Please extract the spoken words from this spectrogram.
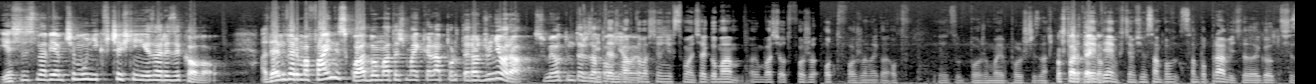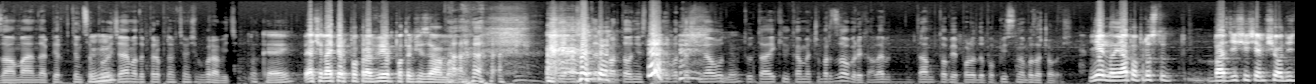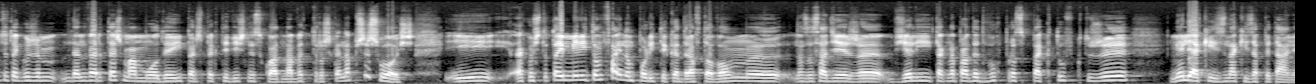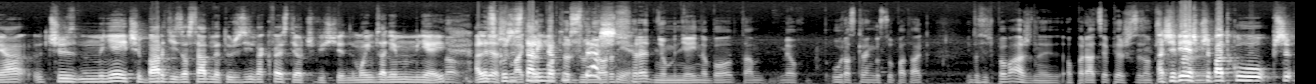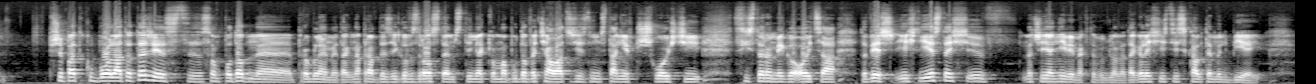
Ja się zastanawiałem, czemu nikt wcześniej nie zaryzykował. A Denver ma fajny skład, bo ma też Michaela Portera Jr. W sumie o tym też i też zapomniałem. warto właśnie nie wspomnieć. Ja go mam właśnie otworzy, otworzonego, otw Jezu Boże, moje polszczyzna. Otwartego. Wiem, wiem, chciałem się sam, po, sam poprawić, dlatego się załamałem najpierw w tym, co Mhm. powiedziałem, a dopiero potem chciałem się poprawić. Okej. Ja cię najpierw poprawiłem, potem się załamałem. Nie, właśnie też warto o nie wspomnieć, bo też miał tutaj kilka meczy bardzo dobrych, ale dam tobie pole do popisu, no bo zacząłeś. Nie, no ja po prostu bardziej się chciałem się odnieść do tego, że Denver też ma młody i perspektywiczny skład, nawet troszkę na przyszłość. I jakoś tutaj mieli tą fajną politykę draftową, e, na zasadzie, że wzięli tak naprawdę dwóch prospektów, którzy mieli jakieś znaki zapytania, czy mniej, czy bardziej zasadne, to już jest inna kwestia oczywiście, moim zdaniem mniej, No, ale wiesz, skorzystali Michael na tym Porter Jr. strasznie. średnio mniej, no bo tam miał uraz kręgosłupa, tak? I dosyć poważny. Operacja pierwszy sezon Znaczy wiesz, w przypadku, przy, w przypadku Bola to też jest, są podobne problemy tak naprawdę z jego wzrostem, z tym jaką ma budowę ciała, co się z nim stanie w przyszłości, z historią jego ojca. To wiesz, jeśli jesteś, w, znaczy ja nie wiem jak to wygląda, tak, ale jeśli jesteś scoutem NBA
